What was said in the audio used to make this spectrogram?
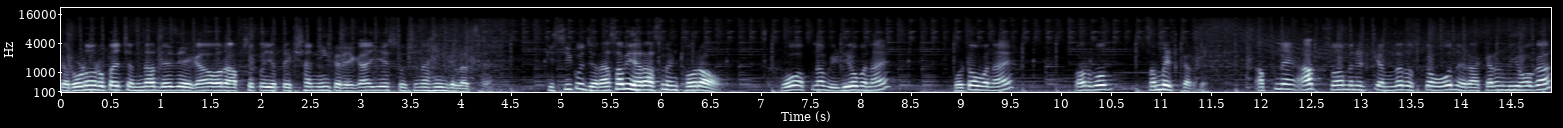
करोड़ों रुपए चंदा दे देगा और आपसे कोई अपेक्षा नहीं करेगा, ये सोचना ही गलत है। किसी को जरा सा भी हरासमेंट हो रहा हो, वो अपना वीडियो बनाए, फ़ोटो बनाए और वो सबमिट कर दे। अपने आप सौ मिनट के अंदर उसका वो निराकरण भी होगा,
